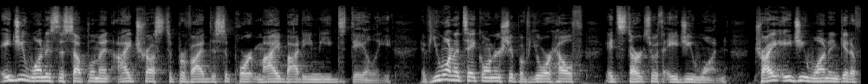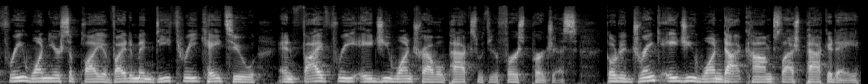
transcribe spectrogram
AG1 is the supplement I trust to provide the support my body needs daily. If you want to take ownership of your health, it starts with AG1. Try AG1 and get a free one year supply of vitamin D3K2 and five free AG1 travel packs with your first purchase. Go to drinkag1.com slash packaday.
